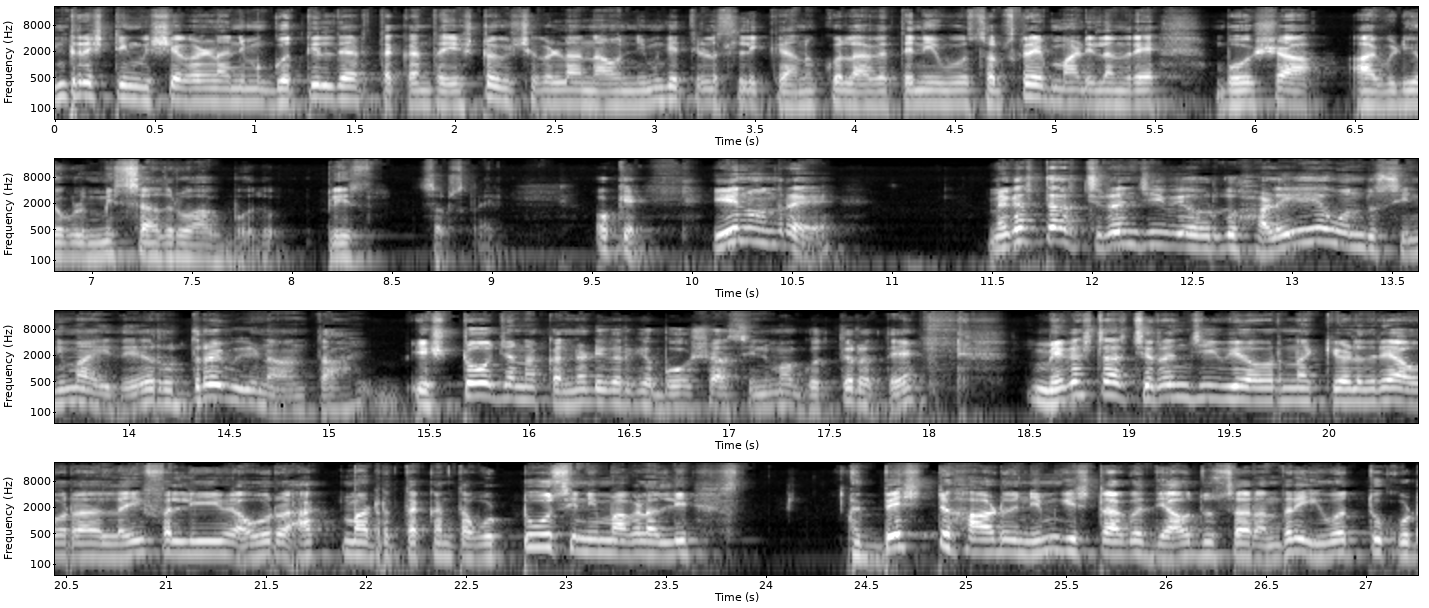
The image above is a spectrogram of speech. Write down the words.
ಇಂಟ್ರೆಸ್ಟಿಂಗ್ ವಿಷಯಗಳನ್ನ ನಿಮ್ಗೆ ಗೊತ್ತಿಲ್ಲದೆ ಇರತಕ್ಕಂಥ ಎಷ್ಟೋ ವಿಷಯಗಳನ್ನ ನಾವು ನಿಮಗೆ ತಿಳಿಸ್ಲಿಕ್ಕೆ ಅನುಕೂಲ ಆಗುತ್ತೆ. ನೀವು ಸಬ್ಸ್ಕ್ರೈಬ್ ಮಾಡಿಲ್ಲ ಅಂದರೆ ಬಹುಶಃ ಆ ವಿಡಿಯೋಗಳು ಮಿಸ್ ಆದರೂ ಆಗ್ಬೋದು. ಪ್ಲೀಸ್ ಸಬ್ಸ್ಕ್ರೈಬ್ ಓಕೆ ಏನು ಅಂದರೆ ಮೆಗಾಸ್ಟಾರ್ ಚಿರಂಜೀವಿ ಅವ್ರದ್ದು ಹಳೆಯ ಒಂದು ಸಿನಿಮಾ ಇದೆ, ರುದ್ರವೀಣ ಅಂತ. ಎಷ್ಟೋ ಜನ ಕನ್ನಡಿಗರಿಗೆ ಬಹುಶಃ ಸಿನಿಮಾ ಗೊತ್ತಿರುತ್ತೆ. ಮೆಗಾಸ್ಟಾರ್ ಚಿರಂಜೀವಿ ಅವ್ರನ್ನ ಕೇಳಿದ್ರೆ ಅವರ ಲೈಫಲ್ಲಿ ಅವರು ಆ್ಯಕ್ಟ್ ಮಾಡಿರ್ತಕ್ಕಂಥ ಒಟ್ಟು ಸಿನಿಮಾಗಳಲ್ಲಿ ಬೆಸ್ಟ್ ಹಾಡು ನಿಮ್ಗೆ ಇಷ್ಟ ಆಗೋದು ಯಾವುದು ಸರ್ ಅಂದರೆ ಇವತ್ತು ಕೂಡ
